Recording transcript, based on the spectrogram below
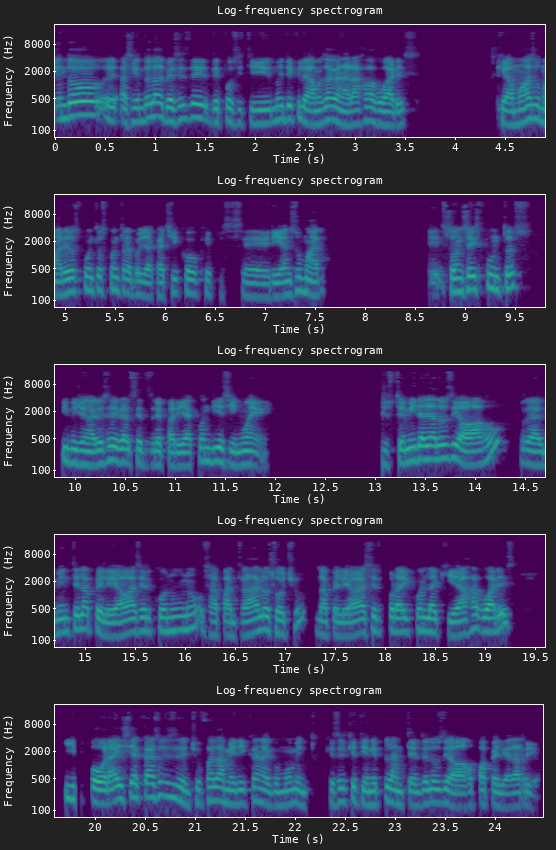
haciendo, eh, haciendo las veces de, positivismo y de que le vamos a ganar a Jaguares, que vamos a sumar esos puntos contra Boyacá Chico que pues, se deberían sumar, eh, son seis puntos y Millonarios se, treparía con 19. Si usted mira ya los de abajo, realmente la pelea va a ser con uno, o sea, para entrar a los ocho, la pelea va a ser por ahí con la Equidad Jaguares y por ahí si acaso si se enchufa la América en algún momento, que es el que tiene plantel de los de abajo para pelear arriba.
